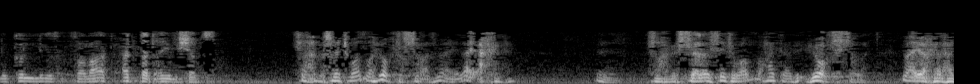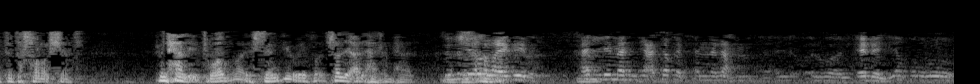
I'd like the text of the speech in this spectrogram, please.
لكل صلاة حتى تغيب الشمس. صاحب السلس يتوضا في وقت الصلاة ما لا ياخرها صاحب السلس يتوضا حتى في وقت الصلاة ما ياخر حتى تصفر الشمس. في الحال يتوضأ يستنجي ويصلي على حسب حاله. الله هل لمن يعتقد أن لحم ال- ال- الإبل ينقض الوضوء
